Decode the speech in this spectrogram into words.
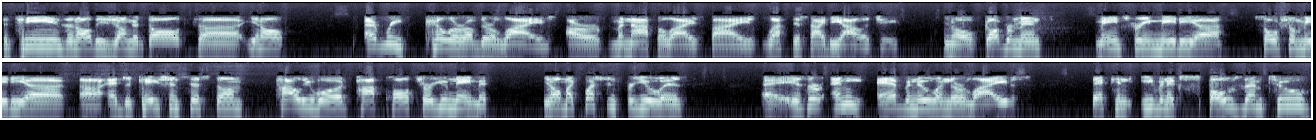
the teens and all these young adults, uh, you know, every pillar of their lives are monopolized by leftist ideology. You know, government, mainstream media, social media, uh, education system, Hollywood, pop culture, you name it. You know, my question for you is, uh, is there any avenue in their lives that can even expose them to?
